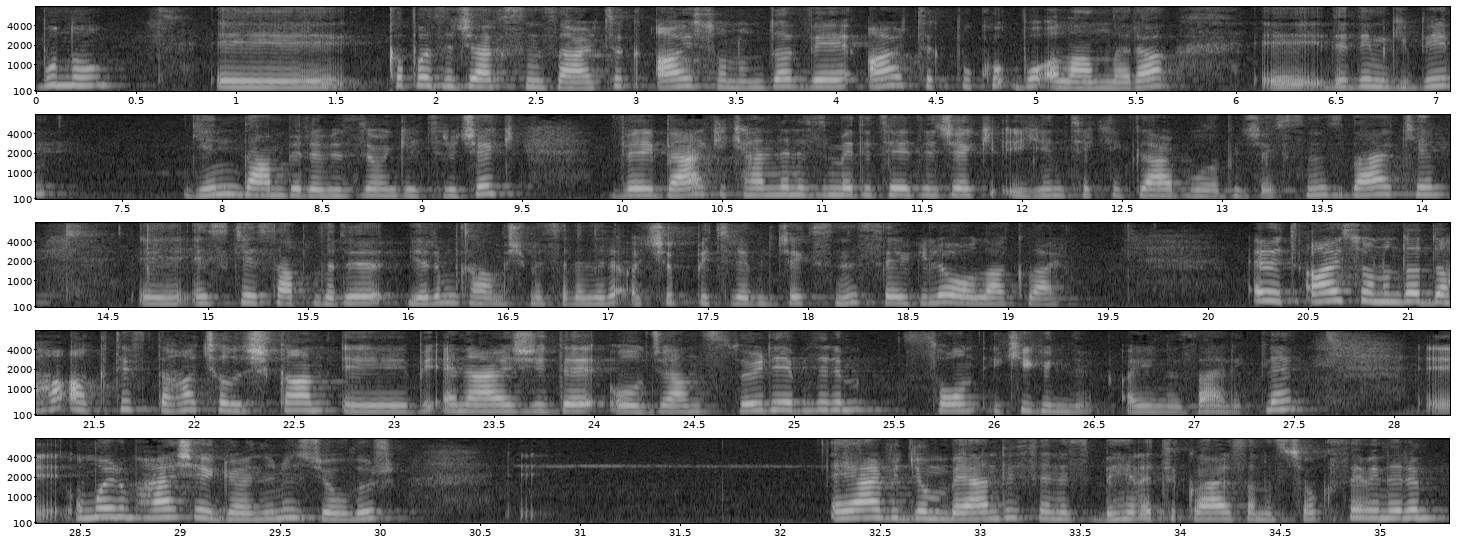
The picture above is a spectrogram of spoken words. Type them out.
Bunu e, kapatacaksınız artık ay sonunda ve artık bu, bu alanlara e, dediğim gibi yeniden bir revizyon getirecek ve belki kendinizi medite edecek yeni teknikler bulabileceksiniz. Belki e, eski hesapları, yarım kalmış meseleleri açıp bitirebileceksiniz sevgili oğlaklar. Evet ay sonunda daha aktif, daha çalışkan e, bir enerjide olacağınızı söyleyebilirim. Son iki günlü ayın özellikle. E, umarım her şey gönlünüzce olur. E, eğer videomu beğendiyseniz beğene tıklarsanız çok sevinirim.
